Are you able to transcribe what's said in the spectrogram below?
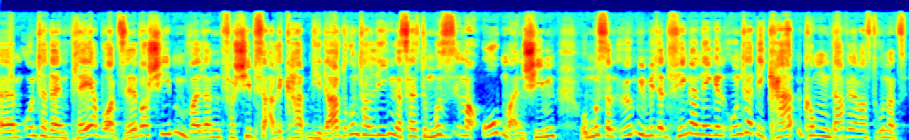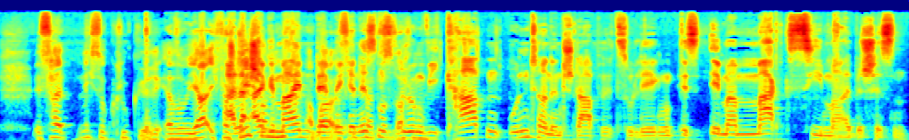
ähm, unter dein Playerboard selber schieben, weil dann verschiebst du alle Karten, die da drunter liegen. Das heißt, du musst es immer oben anschieben und musst dann irgendwie mit den Fingernägeln unter die Karten kommen, um da wieder was drunter zu. Ist halt nicht so klug. Also ja, ich verstehe schon. Allgemein, der Mechanismus, halt irgendwie Karten unter einen Stapel zu legen, ist immer maximal beschissen.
